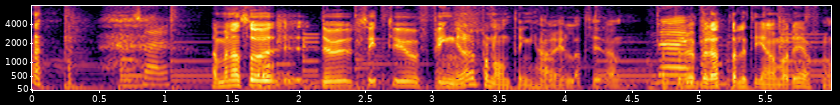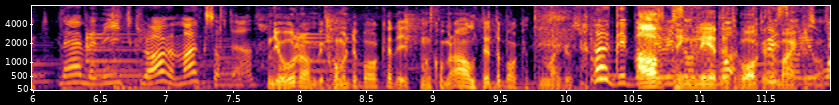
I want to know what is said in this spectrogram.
Så är det. Ja, men alltså, du sitter ju och fingrar på någonting här hela tiden. Kan inte du berätta lite grann vad det är för något? Nej men vi är inte klara med Microsoft än. Jo då, vi kommer tillbaka dit. Man kommer alltid tillbaka till Microsoft. Det är bara, Allting leder tillbaka till Microsoft.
